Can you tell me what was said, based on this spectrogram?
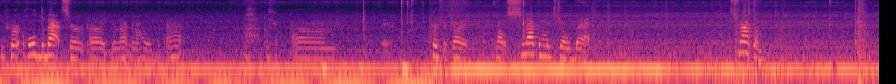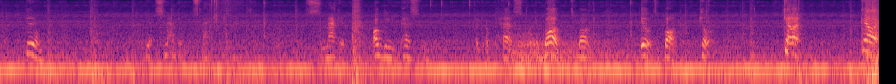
you hold the bat, sir. Uh, you're not gonna hold the bat. okay. Um. There. Perfect, alright. Now smack him with your bat. Smack him. Get him. Yeah, smack it. Smack it. Smack it. Ugly pest. Like a pest. Like a bug. It's a bug. Ew, it's a bug. Kill it. Kill it! Kill it!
